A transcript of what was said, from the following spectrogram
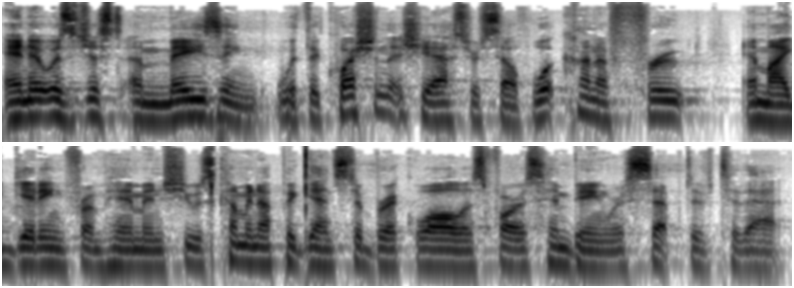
And it was just amazing with the question that she asked herself what kind of fruit am I getting from him? And she was coming up against a brick wall as far as him being receptive to that.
